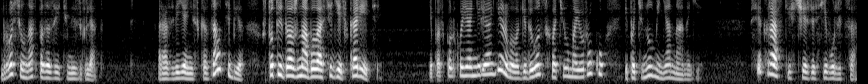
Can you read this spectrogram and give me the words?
бросил нас подозрительный взгляд. «Разве я не сказал тебе, что ты должна была сидеть в карете?» И поскольку я не реагировала, Гедеон схватил мою руку и потянул меня на ноги. Все краски исчезли с его лица.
